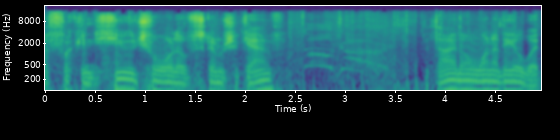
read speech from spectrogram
A fucking huge horde of skirmisher cav that I don't want to deal with.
